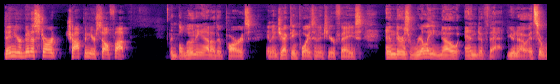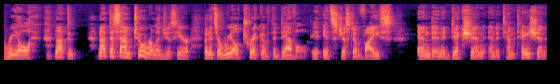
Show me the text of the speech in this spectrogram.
then you're going to start chopping yourself up and ballooning out other parts and injecting poison into your face. And there's really no end of that. You know, it's a real not to not to sound too religious here, but it's a real trick of the devil. It's just a vice and an addiction and a temptation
